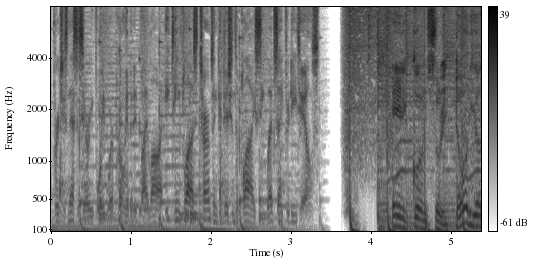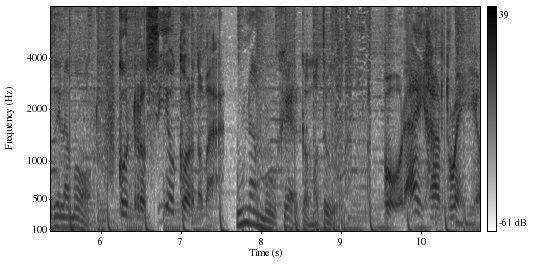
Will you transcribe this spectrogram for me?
No purchase necessary. Void where prohibited by law. 18 plus terms and conditions apply. See website for details. El consultorio del amor con Rocío Córdoba. Una mujer como tú. Por iHeartRadio.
